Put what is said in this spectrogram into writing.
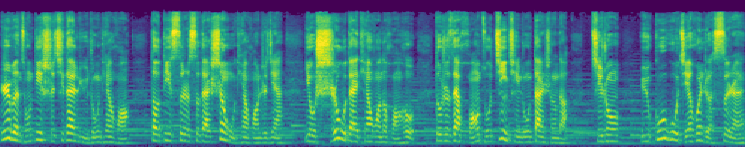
日本从第十七代吕中天皇到第四十四代圣武天皇之间，有十五代天皇的皇后都是在皇族近亲中诞生的。其中，与姑姑结婚者四人，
